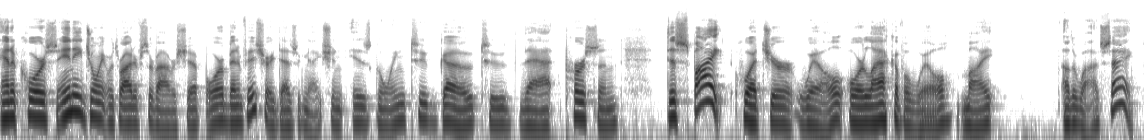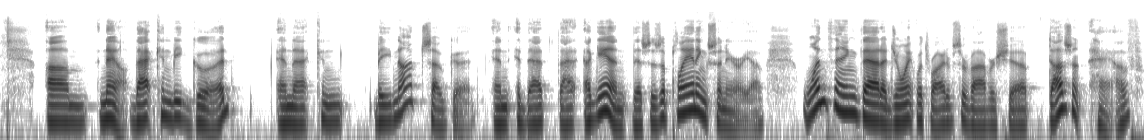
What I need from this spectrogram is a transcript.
And of course, any joint with right of survivorship or beneficiary designation is going to go to that person despite what your will or lack of a will might otherwise say. Um, now, that can be good and that can be not so good. And that, that again, this is a planning scenario. One thing that a joint with right of survivorship doesn't have,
